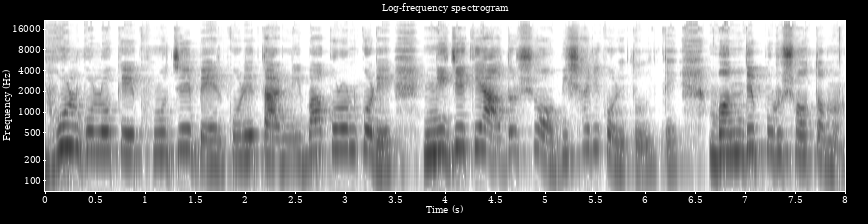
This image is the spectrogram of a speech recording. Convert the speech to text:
ভুলগুলোকে খুঁজে বের করে তার নিবাকরণ করে নিজেকে আদর্শ অবিসারী করে তুলতে। বন্দে পুরুষোত্তমম।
